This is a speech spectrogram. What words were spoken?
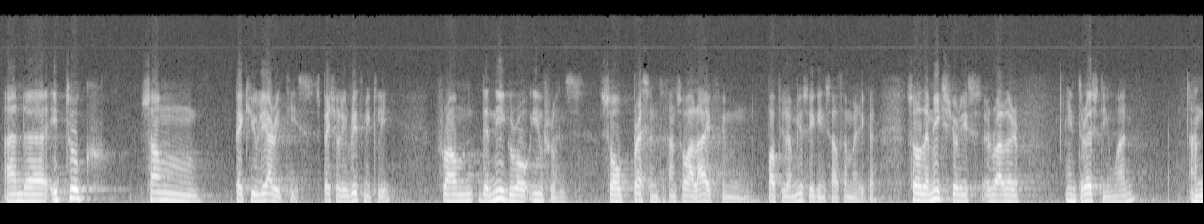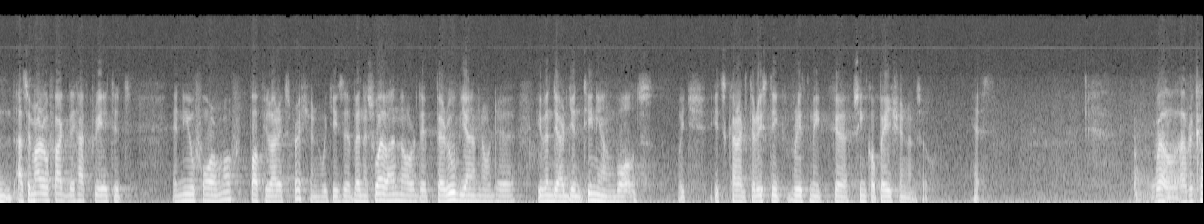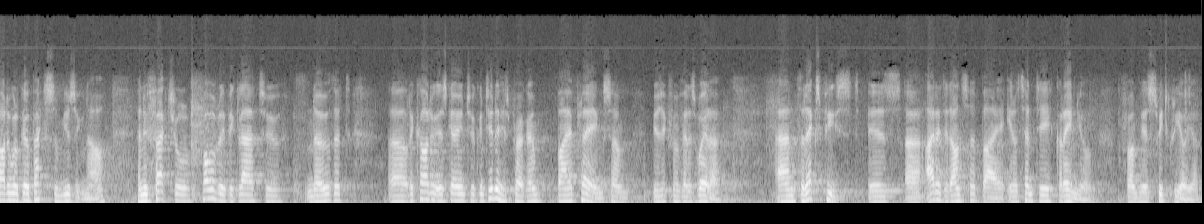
And uh, it took some peculiarities, especially rhythmically, from the Negro influence, so present and so alive in popular music in South America. So the mixture is a rather interesting one. And as a matter of fact, they have created a new form of popular expression, which is the Venezuelan or the Peruvian or the, even the Argentinian waltz, which its characteristic rhythmic uh, syncopation and so. Yes. Well, uh, Ricardo, we'll go back to some music now. And in fact, you'll probably be glad to know that uh, Ricardo is going to continue his program by playing some music from Venezuela. And the next piece is uh, Aire de Danza by Inocente Carreño from his Suite Criolla.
